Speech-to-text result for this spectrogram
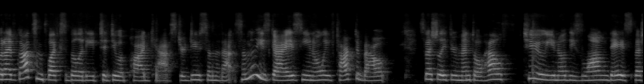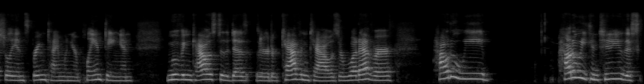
but I've got some flexibility to do a podcast or do some of that. Some of these guys, you know, we've talked about, especially through mental health too, you know, these long days, especially in springtime when you're planting and moving cows to the desert or calving cows or whatever. How do we how do we continue this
